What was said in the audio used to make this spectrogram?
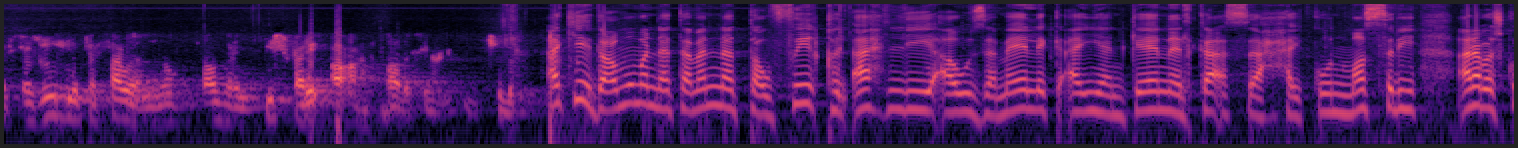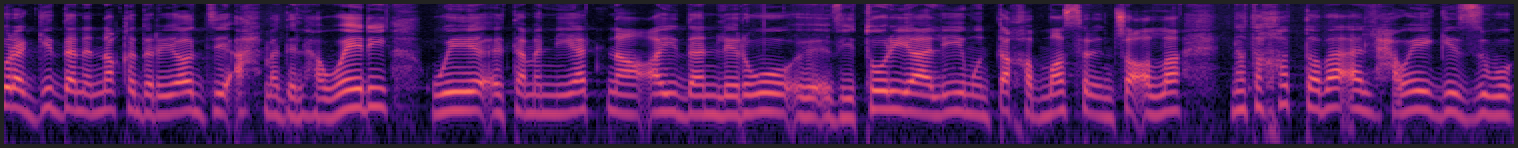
الحظوظ متساويه من وجهه نظري مفيش فريق اقرب خالص يعني. أكيد عموما نتمنى التوفيق الأهلي أو زمالك ايا كان الكأس هيكون مصري. أنا بشكرك جدا الناقد الرياضي أحمد الهواري وتمنياتنا أيضا لرو فيتوريا لمنتخب مصر. إن شاء الله نتخطى بقى الحواجز و...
